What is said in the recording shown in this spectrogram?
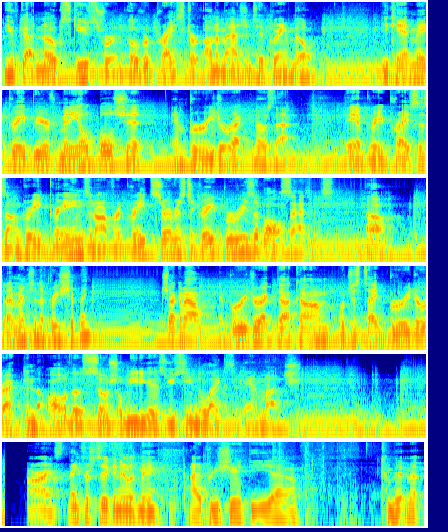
you've got no excuse for an overpriced or unimaginative grain bill. You can't make great beer from any old bullshit, and Brewery Direct knows that. They have great prices on great grains and offer great service to great breweries of all sizes. Oh, did I mention the free shipping? Check them out at brewerydirect.com or just type Brewery Direct into all of those social medias you seem to like so damn much. All right, thanks for sticking in with me. I appreciate the uh, commitment.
